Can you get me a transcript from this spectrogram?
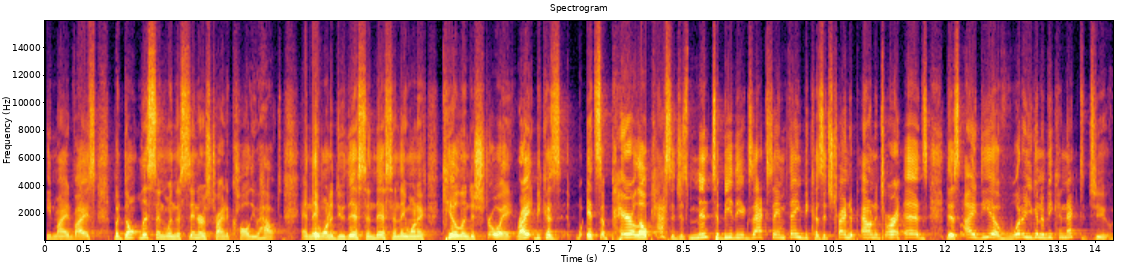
heed my advice, but don't listen when the sinners try to call you out and they want to do this and this and they want to kill and destroy, right? Because it's a parallel passage. It's meant to be the exact same thing because it's trying to pound into our heads this idea of what are you going to be connected to?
